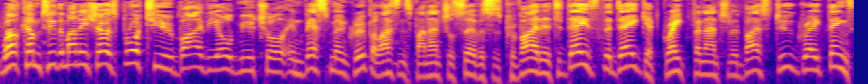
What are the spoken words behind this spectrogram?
Welcome to the Money Show. It's brought to you by the Old Mutual Investment Group, a licensed financial services provider. Today's the day. Get great financial advice. Do great things.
